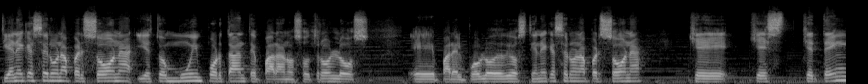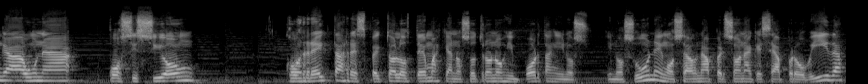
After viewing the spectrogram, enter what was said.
tiene que ser una persona, y esto es muy importante para nosotros los, eh, para el pueblo de Dios, tiene que ser una persona que, que, tenga una posición correcta respecto a los temas que a nosotros nos importan y nos, y nos unen, o sea, una persona que sea pro vida,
